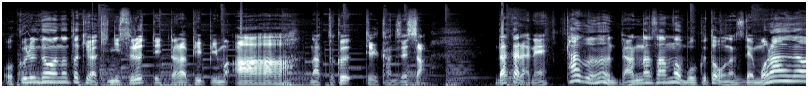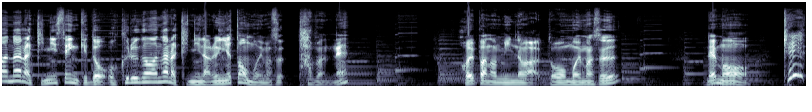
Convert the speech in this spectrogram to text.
送る側の時は気にするって言ったら、ピッピも、あー、納得っていう感じでした。だからね、多分、旦那さんも僕と同じで、もらう側なら気にせんけど、送る側なら気になるんやと思います。多分ね。ホイパのみんなはどう思います？でも、結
